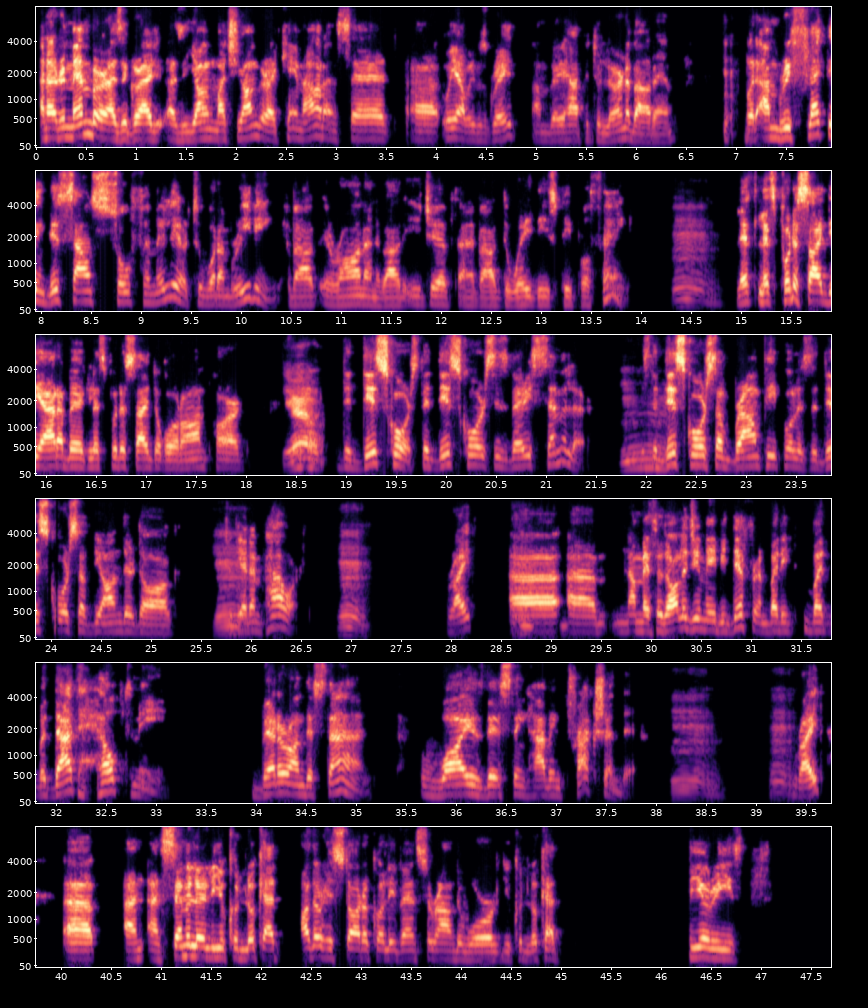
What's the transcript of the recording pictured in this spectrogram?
And I remember as a graduate, as a young, much younger, I came out and said, uh, "Well, yeah, it was great. I'm very happy to learn about him." but I'm reflecting. This sounds so familiar to what I'm reading about Iran and about Egypt and about the way these people think. Mm. Let Let's put aside the Arabic. Let's put aside the Quran part. Yeah, you know, the discourse. The discourse is very similar. Mm. It's the discourse of brown people. It's the discourse of the underdog mm. to get empowered. Mm. Right mm-hmm. uh, um, now methodology may be different but it but but that helped me better understand why is this thing having traction there mm. Mm. right uh, and and similarly you could look at other historical events around the world you could look at theories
